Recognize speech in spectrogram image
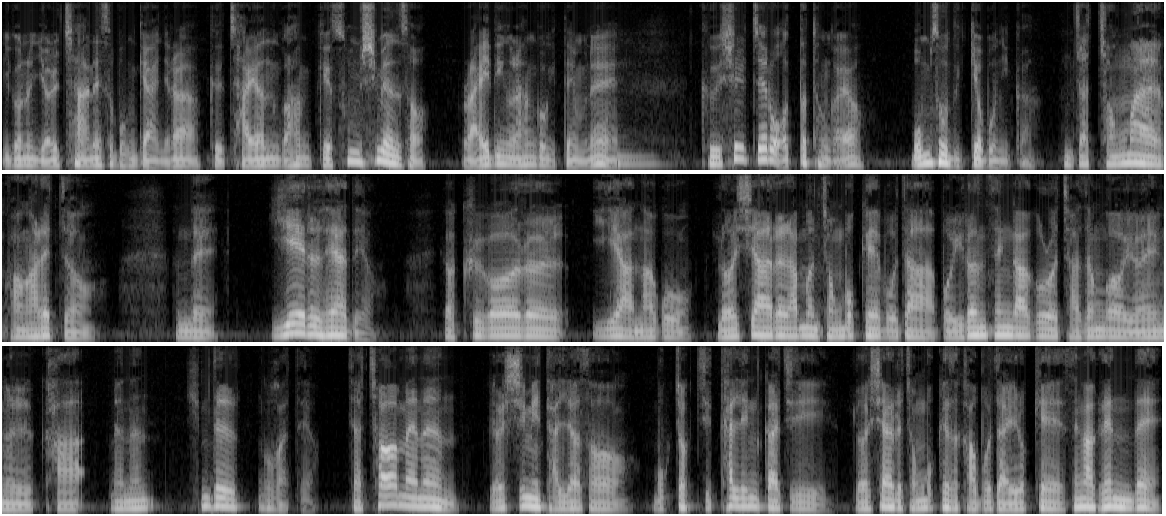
이거는 열차 안에서 본 게 아니라 그 자연과 함께 숨 쉬면서 라이딩을 한 거기 때문에 음. 그 실제로 어떻던가요? 몸소 느껴보니까. 진짜 정말 광활했죠. 근데 이해를 해야 돼요. 그러니까 그거를 이해 안 하고 러시아를 한번 정복해 보자 뭐 이런 생각으로 자전거 여행을 가면은 힘들 것 같아요. 자 처음에는 열심히 달려서 목적지 탈린까지 러시아를 정복해서 가보자 이렇게 생각을 했는데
